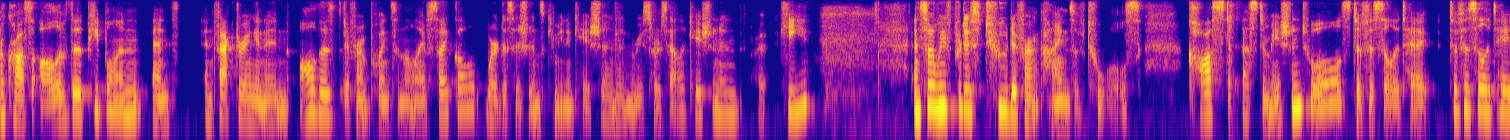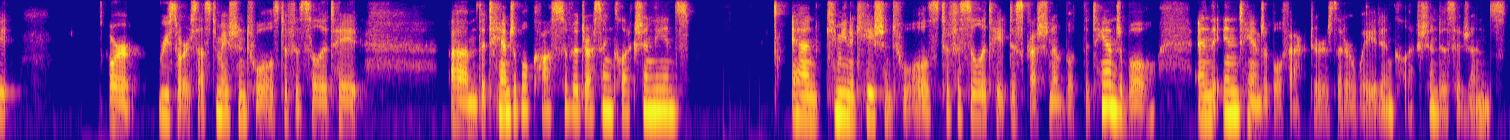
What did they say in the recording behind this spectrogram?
across all of the people and, and, and factoring in, in all those different points in the life cycle where decisions, communication, and resource allocation are key. And so we've produced two different kinds of tools cost estimation tools to facilitate to facilitate or resource estimation tools to facilitate um, the tangible costs of addressing collection needs and communication tools to facilitate discussion of both the tangible and the intangible factors that are weighed in collection decisions.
